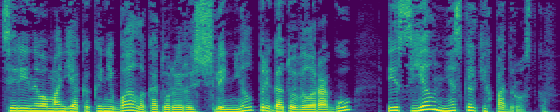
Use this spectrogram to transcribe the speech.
серийного маньяка-каннибала, который расчленил, приготовил рагу и съел нескольких подростков.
